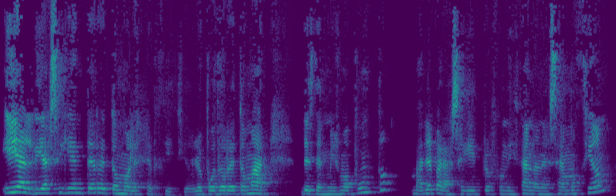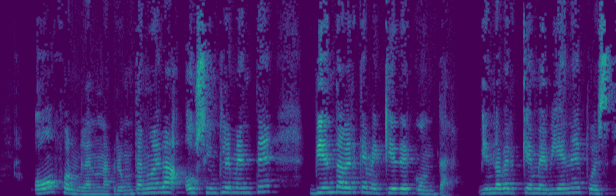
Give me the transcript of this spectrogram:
Y al día siguiente retomo el ejercicio. Lo puedo retomar desde el mismo punto, ¿vale? Para seguir profundizando en esa emoción o formulando una pregunta nueva o simplemente viendo a ver qué me quiere contar, viendo a ver qué me viene, pues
